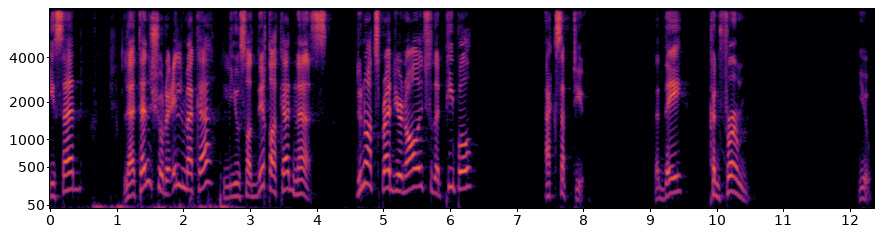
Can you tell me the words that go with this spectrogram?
He said, لا تنشر علمك ليصدقك الناس. Do not spread your knowledge so that people accept you, that they confirm you.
